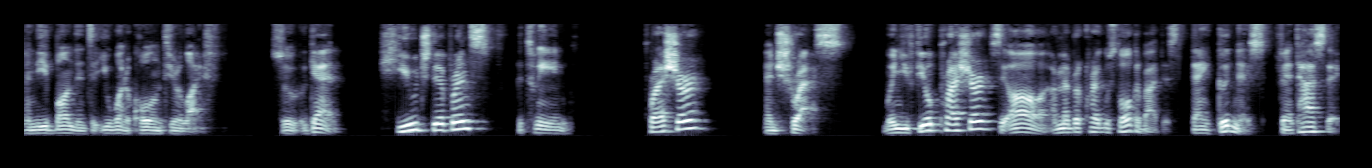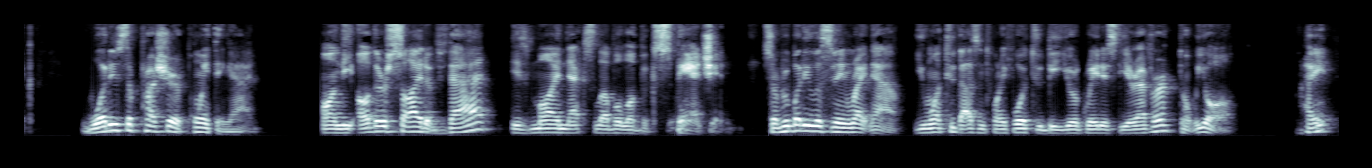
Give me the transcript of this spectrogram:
and the abundance that you want to call into your life. So again, huge difference between pressure and stress. When you feel pressure, say, Oh, I remember Craig was talking about this. Thank goodness. Fantastic. What is the pressure pointing at? On the other side of that is my next level of expansion. So everybody listening right now, you want 2024 to be your greatest year ever? Don't we all? Right?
